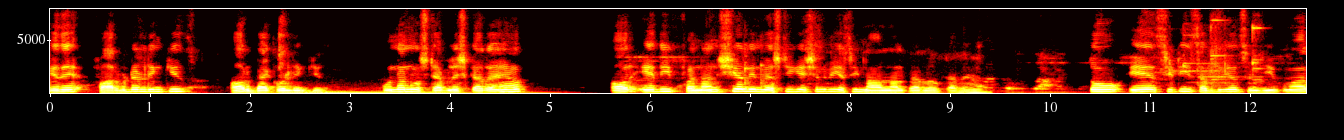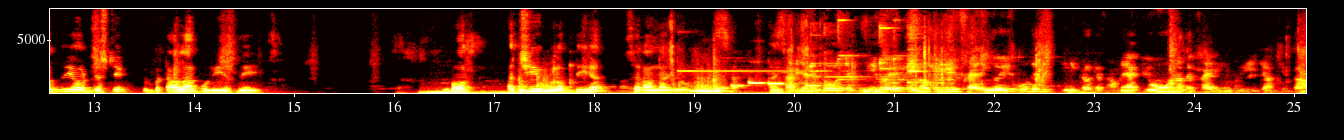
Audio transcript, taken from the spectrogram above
ਇਹਦੇ ਫਾਰਵਰਡ ਲਿੰਕੇਜ ਔਰ ਬੈਕਵਰਡ ਲਿੰਕੇਜ ਉਹਨਾਂ ਨੂੰ ਸਟੈਬਲਿਸ਼ ਕਰ ਰਹੇ ਹਾਂ ਔਰ ਇਹਦੀ ਫਾਈਨੈਂਸ਼ੀਅਲ ਇਨਵੈਸਟੀਗੇਸ਼ਨ ਵੀ ਅਸੀਂ ਨਾਲ ਨਾਲ ਪੈਰਲਲ ਕਰ ਰਹੇ ਹਾਂ। ਤੋ ਇਹ city sub division Sanjeev Kumar ਦੀ ਔਰ ਡਿਸਟ੍ਰਿਕਟ ਬਟਾਲਾ ਪੁਲਿਸ ਦੀ ਬਹੁਤ ਅੱਛੀ ਉਪਲਬਧੀ ਹੈ ਸਰਾਹਨਾਯੋਗ ਸਰ ਜਿਹੜੇ ਦੋ ਜ਼ਖਮੀ ਹੋਏ ਉਹਨਾਂ ਉੱਤੇ ਜਿਹੜੀ ਫਾਇਰਿੰਗ ਹੋਈ ਉਹਦੇ ਵਿੱਚ ਕੀ ਨਿਕਲ ਕੇ ਸਾਹਮਣੇ ਆ ਕਿਉਂ ਉਹਨਾਂ ਤੇ ਫਾਇਰਿੰਗ ਹੋਈ ਜਾਂ ਕਿੱਦਾਂ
